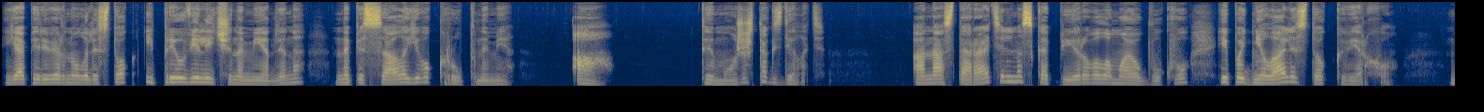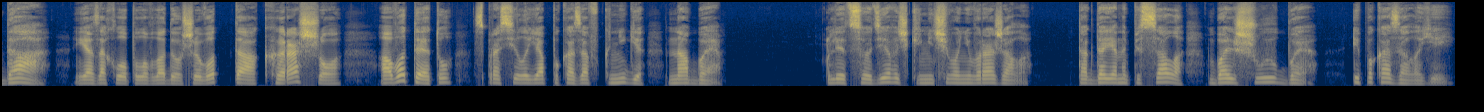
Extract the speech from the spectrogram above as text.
Я перевернула листок и преувеличенно медленно написала его крупными. «А». «Ты можешь так сделать?» Она старательно скопировала мою букву и подняла листок кверху. «Да», — я захлопала в ладоши, — «вот так, хорошо. А вот эту?» — спросила я, показав книги на «Б». Лицо девочки ничего не выражало. Тогда я написала большую «Б» и показала ей.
